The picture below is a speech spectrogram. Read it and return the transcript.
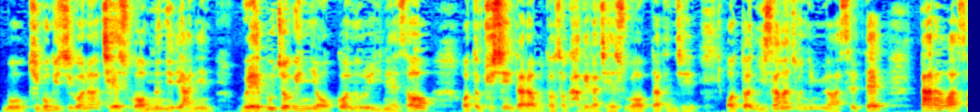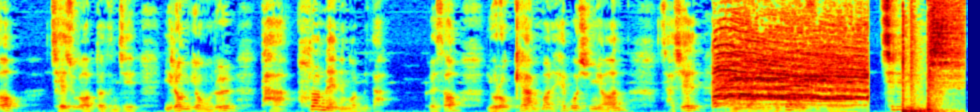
뭐 기복이 지거나 재수가 없는 일이 아닌 외부적인 여건으로 인해서 어떤 귀신이 따라붙어서 가게가 재수가 없다든지 어떤 이상한 손님이 왔을 때 따라와서 재수가 없다든지 이런 경우를 다 풀어내는 겁니다. 그래서 이렇게 한번 해보시면 사실 굉장히 효과가 있을 거예요. 7일입니다.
